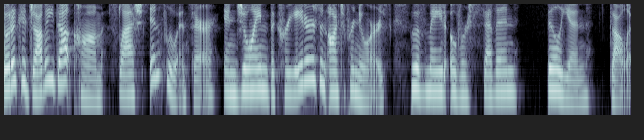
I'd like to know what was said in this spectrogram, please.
Go to kajabi.com slash influencer and join the creators and entrepreneurs who have made over $7 billion. All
